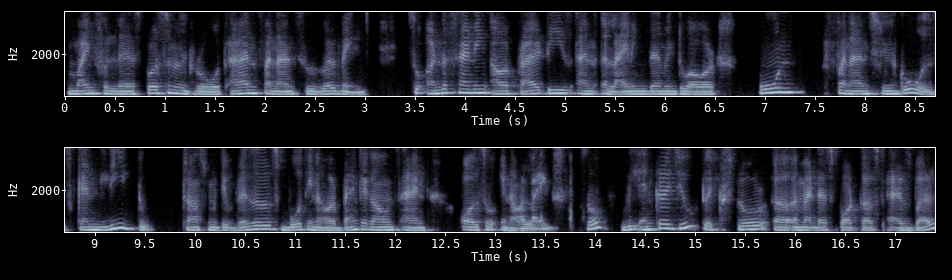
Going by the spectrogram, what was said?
mindfulness, personal growth, and financial well being. So, understanding our priorities and aligning them into our own financial goals can lead to transformative results both in our bank accounts and also in our lives. So we encourage you to explore uh, Amanda's podcast as well,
